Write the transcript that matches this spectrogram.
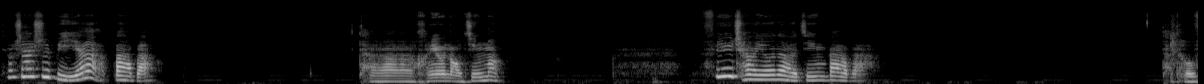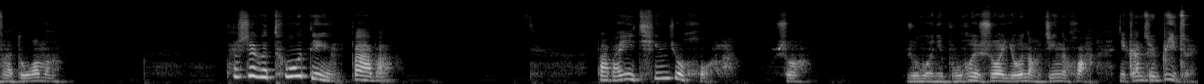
像莎士比亚，爸爸。他很有脑筋吗？非常有脑筋，爸爸。他头发多吗？他是个秃顶，爸爸。爸爸一听就火了，说：“如果你不会说有脑筋的话，你干脆闭嘴。”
